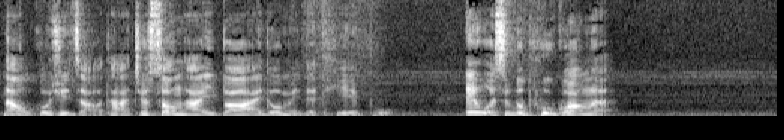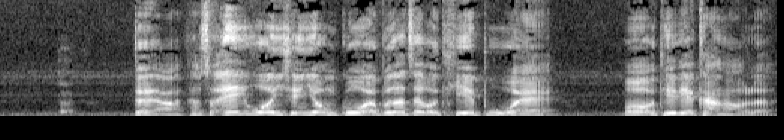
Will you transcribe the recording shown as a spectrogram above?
那我过去找他，就送他一包爱多美的贴布。哎，我是不是曝光了？对啊，他说哎，我以前用过，不知道这有贴布哎，哦，贴贴看好了。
